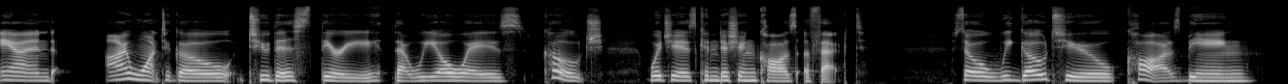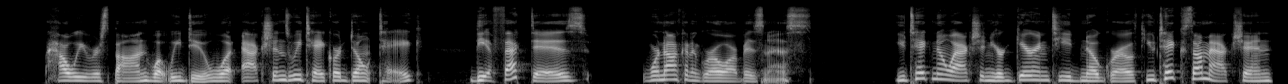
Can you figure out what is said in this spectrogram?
And I want to go to this theory that we always coach, which is condition, cause, effect. So we go to cause being how we respond, what we do, what actions we take or don't take. The effect is we're not going to grow our business. You take no action, you're guaranteed no growth. You take some action,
